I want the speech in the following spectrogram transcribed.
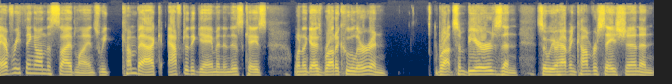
everything on the sidelines. We come back after the game, and in this case, one of the guys brought a cooler and brought some beers and so we were having conversation and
